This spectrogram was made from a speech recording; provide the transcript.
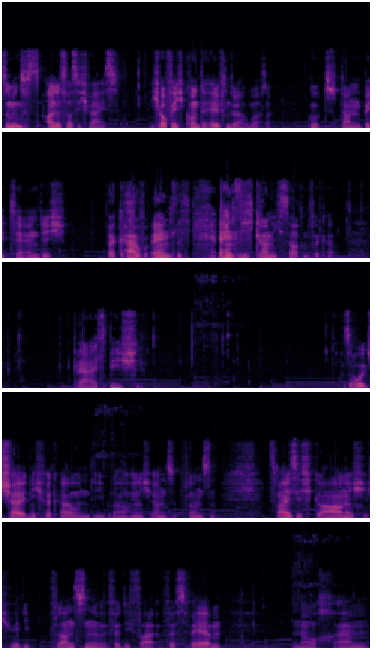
Zumindest alles, was ich weiß. Ich hoffe, ich konnte helfen, Dragwasser. Gut, dann bitte endlich verkaufen. Endlich, endlich kann ich Sachen verkaufen. Grasbüschel. Also Holzscheit nicht verkaufen, die brauche ich nicht anzupflanzen. Jetzt weiß ich gar nicht, ich will die Pflanzen für die fürs Färben noch ähm,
